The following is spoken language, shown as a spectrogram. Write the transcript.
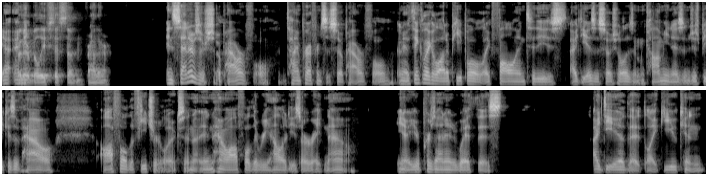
yeah, I or mean, their belief system rather. Incentives are so powerful. Time preference is so powerful, and I think like a lot of people like fall into these ideas of socialism and communism just because of how awful the future looks and and how awful the realities are right now. You know, you're presented with this idea that like you can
